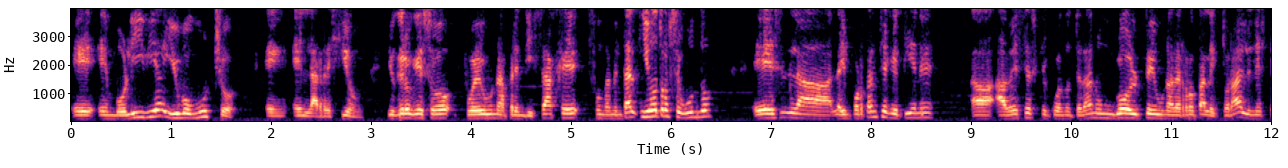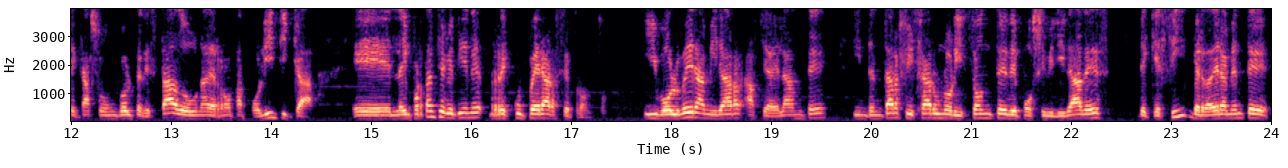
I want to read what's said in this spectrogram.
eh, en Bolivia y hubo mucho en, la región. Yo creo que eso fue un aprendizaje fundamental. Y otro segundo es la, importancia que tiene a, veces que cuando te dan un golpe, una derrota electoral, en este caso un golpe de Estado, una derrota política, eh, la importancia que tiene recuperarse pronto y volver a mirar hacia adelante, intentar fijar un horizonte de posibilidades de que sí, verdaderamente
